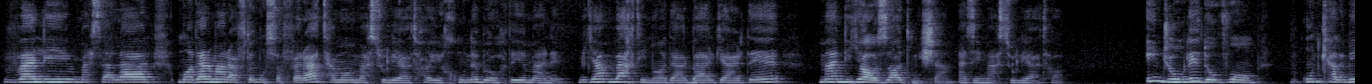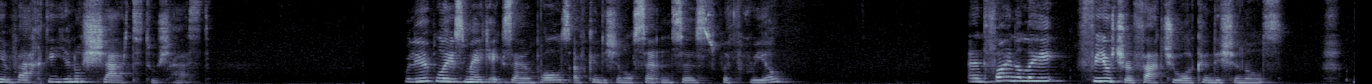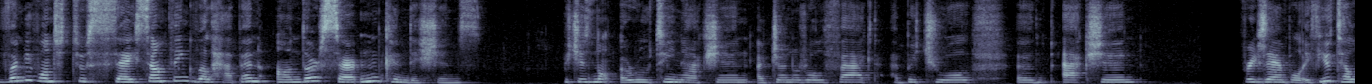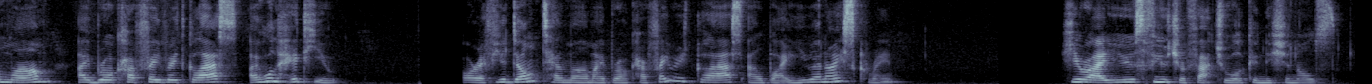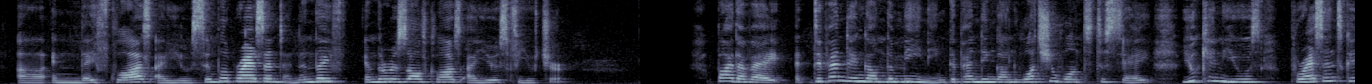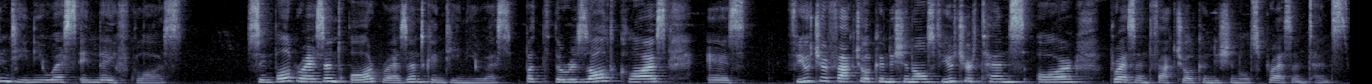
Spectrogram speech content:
ولی مثلا مادر من رفته مسافرت تمام مسئولیت های خونه به عهده منه میگم وقتی مادر برگرده من دیگه آزاد میشم از این مسئولیت ها این جمله دوم اون کلمه وقتی یه نوع شرط توش هست Will you please make examples of conditional sentences with will? And finally, future factual conditionals. when we want to say something will happen under certain conditions, which is not a routine action, a general fact, habitual uh, action. For example, if you tell mom, I broke her favorite glass, I will hit you. Or if you don't tell mom I broke her favorite glass, I'll buy you an ice cream. Here I use future factual conditionals uh, in the if clause I use simple present and in the if, in the result clause I use future. By the way, depending on the meaning, depending on what you want to say, you can use present continuous in the if clause. Simple present or present continuous. But the result clause is future factual conditionals, future tense, or present factual conditionals, present tense.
